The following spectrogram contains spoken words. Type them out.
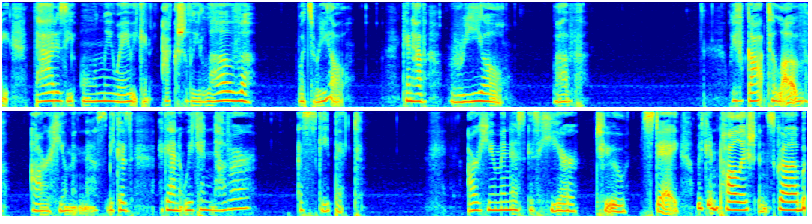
Right? That is the only way we can actually love what's real, can have real love. We've got to love our humanness because, again, we can never escape it. Our humanness is here to stay. We can polish and scrub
